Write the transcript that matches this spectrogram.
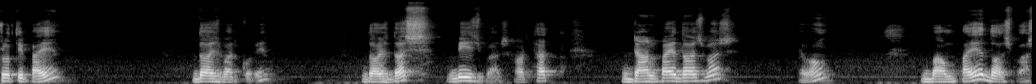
প্রতি পায়ে দশ বার করে। দশ দশ বিশ বার, অর্থাৎ ডান পায়ে দশ বার এবং বাম পায়ে দশ বার।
